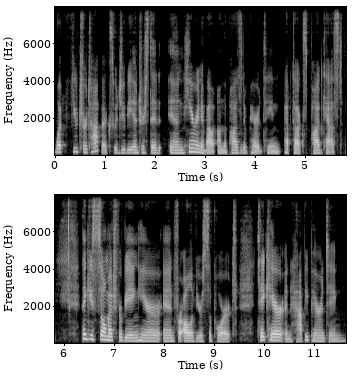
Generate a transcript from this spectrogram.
what future topics would you be interested in hearing about on the Positive Parenting Pep Talks podcast? Thank you so much for being here and for all of your support. Take care and happy parenting.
